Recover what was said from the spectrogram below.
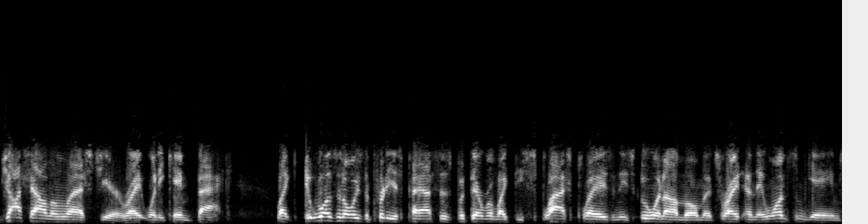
Josh Allen last year, right when he came back. Like it wasn't always the prettiest passes, but there were like these splash plays and these ooh and ah moments, right? And they won some games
